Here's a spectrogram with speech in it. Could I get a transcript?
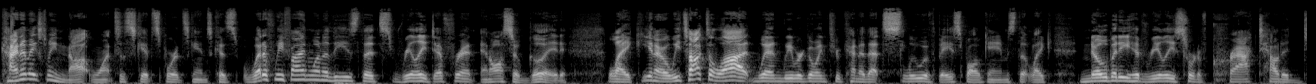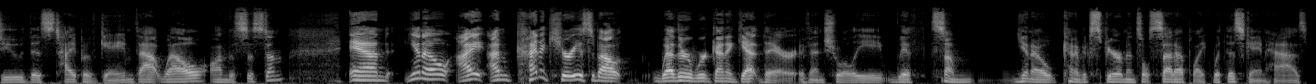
kind of makes me not want to skip sports games because what if we find one of these that's really different and also good? Like you know we talked a lot when we were going through kind of that slew of baseball games that like nobody had really sort of cracked how to do this type of game that well on the system. And you know i i'm kind of curious about whether we're going to get there eventually with some you know kind of experimental setup like what this game has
